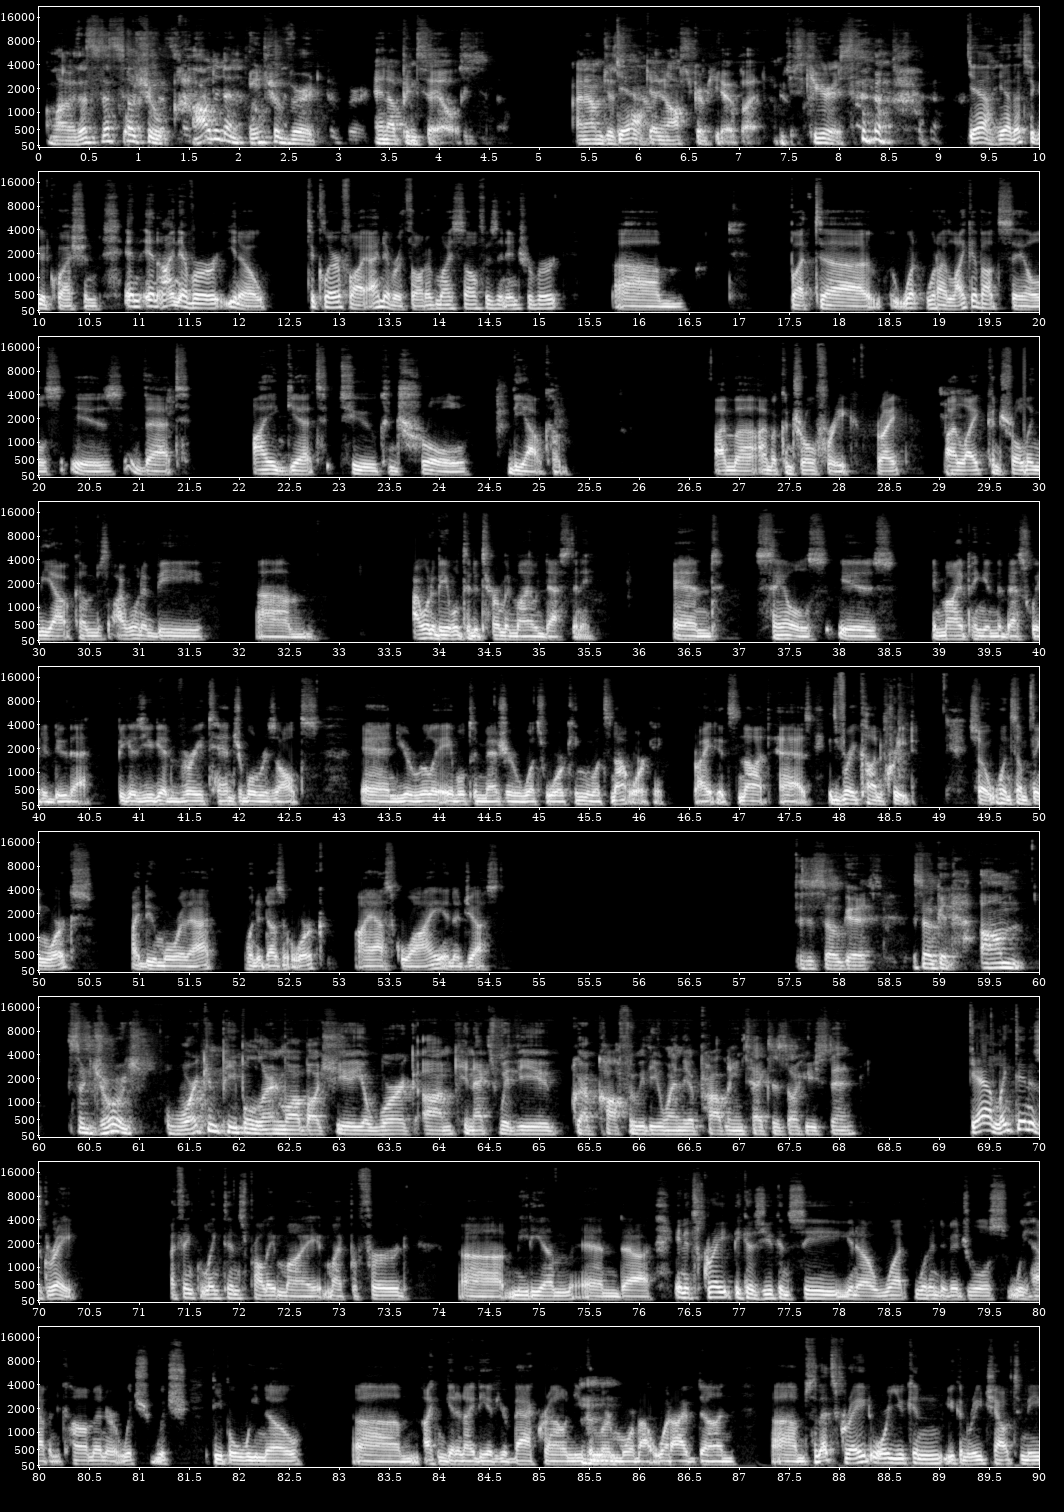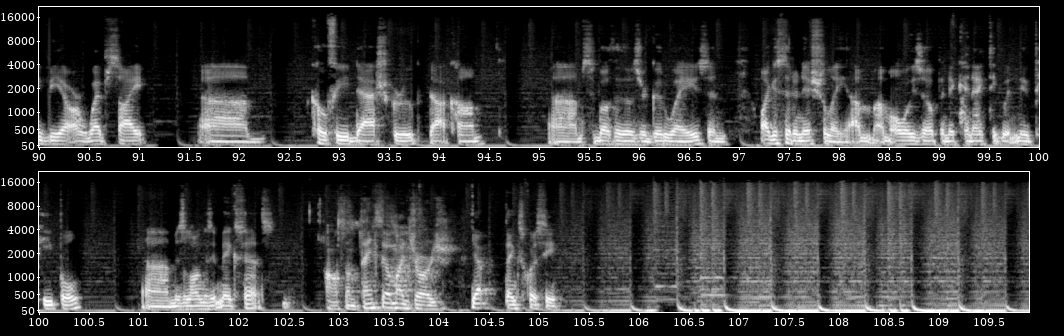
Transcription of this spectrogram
Wow, that's that's so true. How did an introvert end up in sales? And I'm just yeah. getting off script here, but I'm just curious. yeah, yeah, that's a good question. And and I never, you know, to clarify, I never thought of myself as an introvert. Um, but uh, what what I like about sales is that I get to control the outcome. I'm a, I'm a control freak, right? I like controlling the outcomes. I want to be um, I want to be able to determine my own destiny, and sales is, in my opinion, the best way to do that because you get very tangible results, and you're really able to measure what's working and what's not working right? It's not as, it's very concrete. So when something works, I do more of that. When it doesn't work, I ask why and adjust. This is so good. So good. Um, so George, where can people learn more about you, your work, um, connect with you, grab coffee with you when they're probably in Texas or Houston? Yeah, LinkedIn is great. I think LinkedIn's probably my my preferred uh, medium, and uh, and it's great because you can see you know what what individuals we have in common or which which people we know. Um, I can get an idea of your background. You can mm learn more about what I've done. Um, so that's great. Or you can you can reach out to me via our website, um, kofi-group.com. Um, so both of those are good ways. And like I said initially, I'm, I'm always open to connecting with new people um, as long as it makes sense. Awesome. Thanks so much, George. Yep. Thanks, Kwesi.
